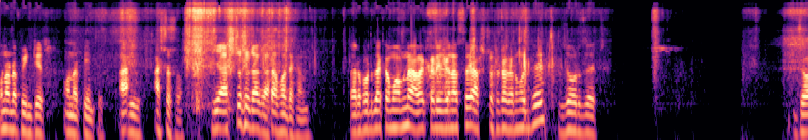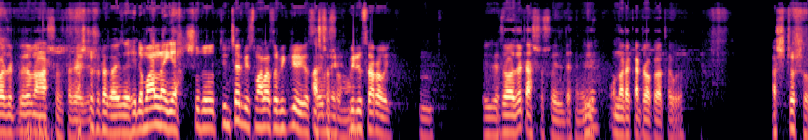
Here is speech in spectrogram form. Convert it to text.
ওনারা প্রিন্টের। ওনার প্রিন্ট জি। আটশোশো। জি আটশোশো টাকা। তারপর দেখেন। তারপর দেখাবো আপনার আরেকটা ডিজাইন আছে আটশোশো টাকার মধ্যে জর্জেট জর্জেট পেয়ে যাবেন আটশোশো টাকা আটশোশো টাকা এই যে এটা মাল নাই গিয়া শুধু তিন চার পিস মাল আছে বিক্রি হয়ে গেছে 800 এমনি, হ্যাঁ। ছাড়া ওই এই যে। জর্জেট আটশোশো এই দেখেন ওনারা কাটা করা থাকবে। আটশোশো।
